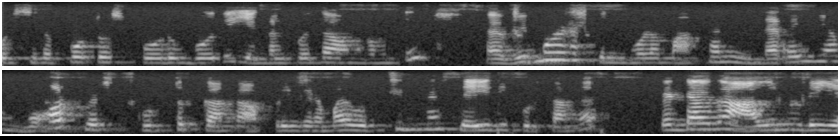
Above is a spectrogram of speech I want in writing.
ஒரு சில போட்டோஸ் போடும்போது எங்களுக்கு வந்து அவங்க வந்து விமானத்தின் மூலமாக நிறைய வார்ஃபேர்ஸ் கொடுத்துருக்காங்க அப்படிங்கிற மாதிரி ஒரு சின்ன செய்தி கொடுத்தாங்க. ரெண்டாவது அதனுடைய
